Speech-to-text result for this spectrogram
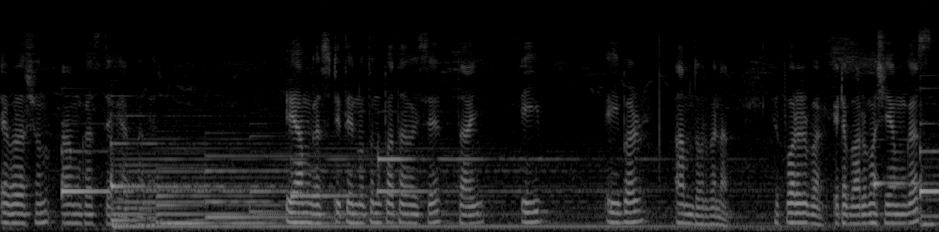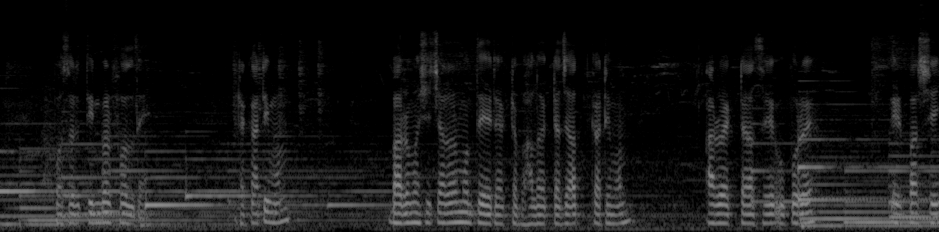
এবার আসুন আম গাছ থেকে আপনাদের। এই আম গাছটিতে নতুন পাতা হয়েছে, তাই এই, এইবার আম ধরবে না। পরের বার, এটা বারো মাসি আম গাছ, বছরে তিনবার ফল দেয়। এটা কাটিমন। বারো মাসি চারার মধ্যে এটা একটা ভালো একটা জাত কাটিমন। আরও একটা আছে উপরে, এর পাশেই।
